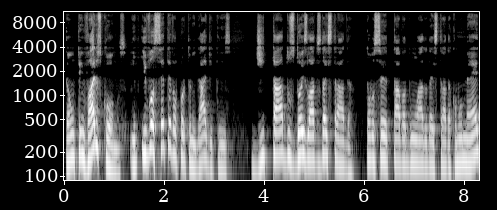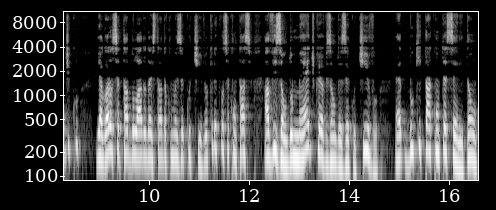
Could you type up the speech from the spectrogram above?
Então tem vários comos. E, e você teve a oportunidade, Cris, de estar tá dos dois lados da estrada. Então você estava de um lado da estrada como médico e agora você está do lado da estrada como executivo. Eu queria que você contasse a visão do médico e a visão do executivo é, do que está acontecendo. Então,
